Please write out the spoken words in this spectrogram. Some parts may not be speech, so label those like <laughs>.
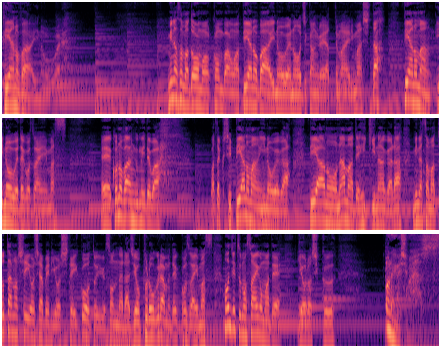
ピアノバー井上皆様どうもこんばんはピアノバー井上のお時間がやってまいりましたピアノマン井上でございます、えー、この番組では私、ピアノマン井上がピアノを生で弾きながら皆様と楽しいおしゃべりをしていこうというそんなラジオプログラムでございます。本日も最後までよろしくお願いします。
